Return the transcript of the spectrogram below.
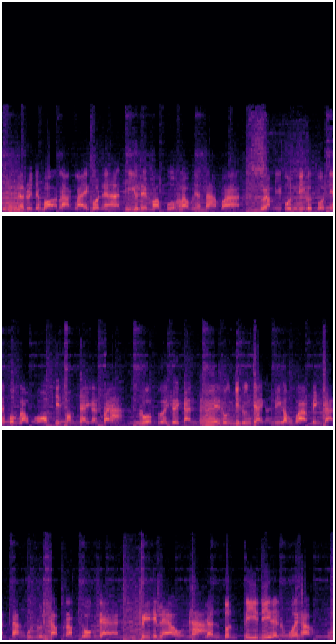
อืม และโดยเฉพาะหลากหลายคนนะฮะที่อยู่ในครอบครัวของเราก็จะทราบว่าเวลามีบุญมีกุศลเนี่ยพวกเราพร้อมจิตพร้อมใจกันไป ค่ะร่วมด้วยช่วยกัน อืมในดวงจิตดวงใจครั้งนี้ก็บอกว่าเป็นการสร้างบุญหนุนทรัพย์รับโชคแต่ปีที่แล้ว ค่ะ ยันต้นปีนี้เลยน้องมวยครับ โอ้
